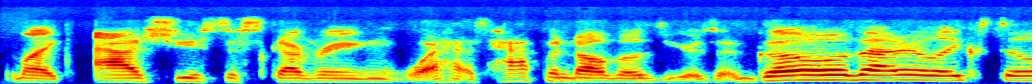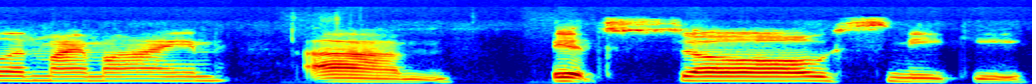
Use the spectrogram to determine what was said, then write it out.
like as she's discovering what has happened all those years ago that are like still in my mind. Um it's so sneaky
